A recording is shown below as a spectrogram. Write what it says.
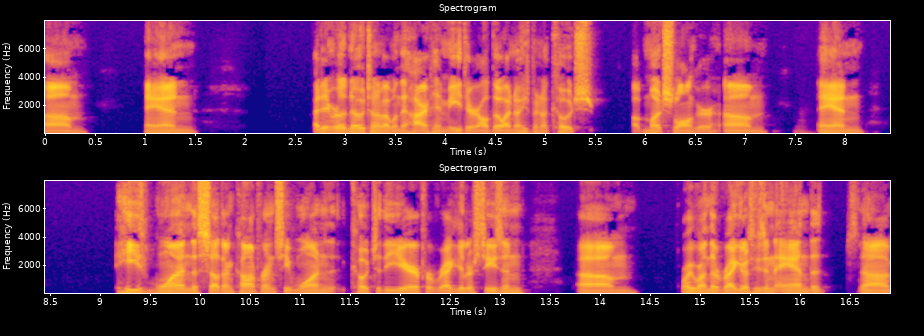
Um, and I didn't really know a ton about when they hired him either, although I know he's been a coach uh, much longer. Um, and he's won the Southern Conference. He won Coach of the Year for regular season, um, or he won the regular season and the uh,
